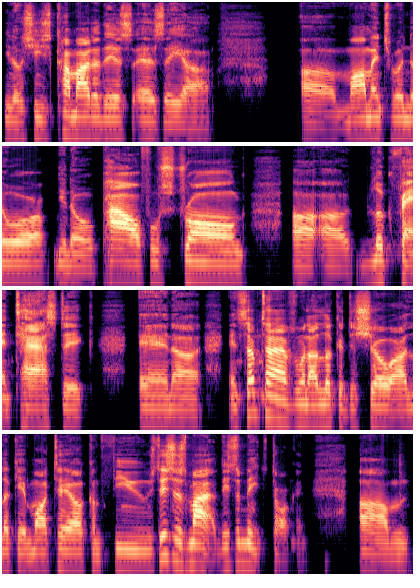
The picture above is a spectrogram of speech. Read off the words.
You know, she's come out of this as a uh, uh, mom entrepreneur, you know, powerful, strong, uh, uh look fantastic. And uh, and sometimes when I look at the show, I look at Martell confused. This is my this is me talking. Um,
